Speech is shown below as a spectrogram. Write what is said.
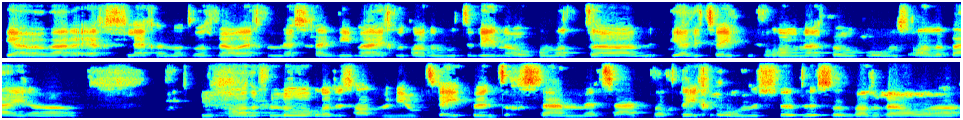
ja, we waren echt slecht. En dat was wel echt een wedstrijd die we eigenlijk hadden moeten winnen. Ook omdat uh, ja, die twee corona's boven ons allebei uh, hadden verloren. Dus hadden we nu op twee punten gestaan met zaterdag tegen de onderste. Dus dat was wel... Uh,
